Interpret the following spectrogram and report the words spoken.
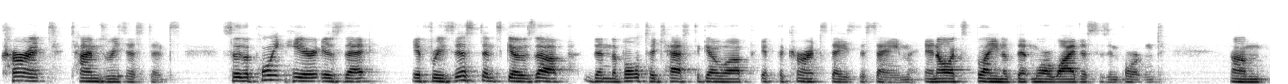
current times resistance. So the point here is that if resistance goes up, then the voltage has to go up if the current stays the same. And I'll explain a bit more why this is important. Um,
